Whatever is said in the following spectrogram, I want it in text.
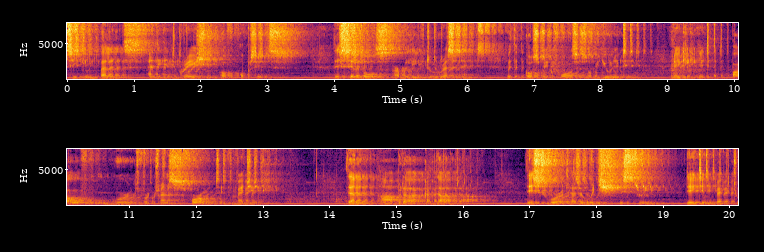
seeking balance and the integration of opposites. The syllables are believed to resonate with the cosmic forces of unity, making it a powerful word for transformative magic. Then abracadabra. This word has a rich history dating back to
